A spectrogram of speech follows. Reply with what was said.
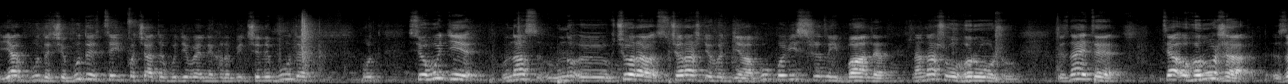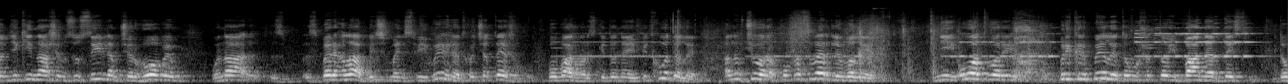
як буде, чи буде цей початок будівельних робіт, чи не буде. От сьогодні у нас е, вчора з вчорашнього дня був повішений банер на нашу огорожу. Ви знаєте, ця огорожа завдяки нашим зусиллям черговим вона зберегла більш-менш свій вигляд, хоча теж по-варварськи до неї підходили. Але вчора попросвердлювали в ній отвори, прикріпили, тому що той банер десь до,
